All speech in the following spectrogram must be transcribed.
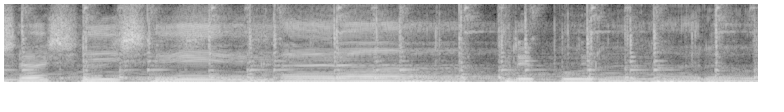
शशि शेखरा त्रिपुरहरा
